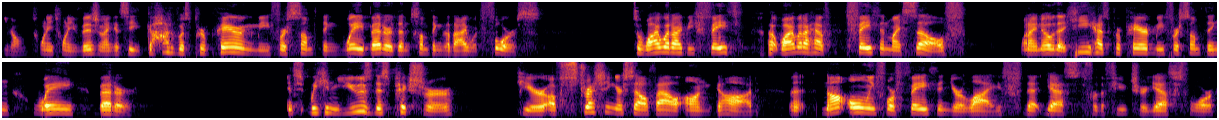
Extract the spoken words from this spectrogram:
you know, 2020 vision, I can see God was preparing me for something way better than something that I would force. So why would I be faith, uh, why would I have faith in myself when I know that He has prepared me for something way better? It's, we can use this picture here of stretching yourself out on God uh, not only for faith in your life, that yes, for the future, yes, for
